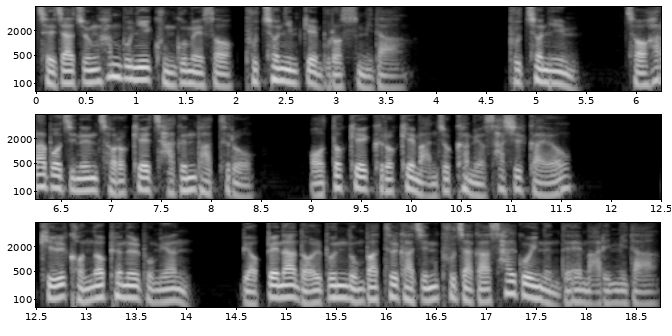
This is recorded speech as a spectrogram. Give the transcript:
제자 중 한 분이 궁금해서 부처님께 물었습니다. 부처님, 저 할아버지는 저렇게 작은 밭으로 어떻게 그렇게 만족하며 사실까요? 길 건너편을 보면 몇 배나 넓은 논밭을 가진 부자가 살고 있는데 말입니다.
